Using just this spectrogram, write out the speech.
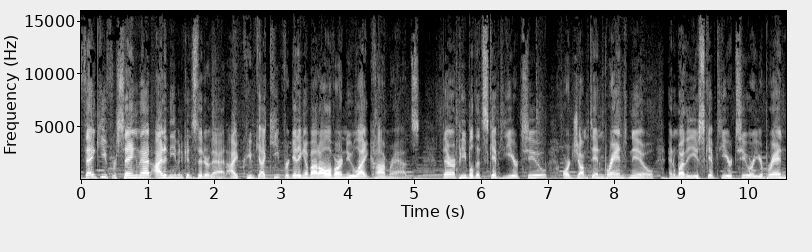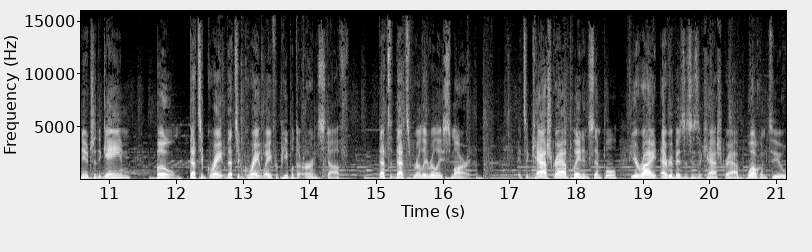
Thank you for saying that. I didn't even consider that. I keep, I keep forgetting about all of our new light comrades. There are people that skipped year two or jumped in brand new, and whether you skipped year two or you're brand new to the game, boom. That's a great that's a great way for people to earn stuff. That's that's really really smart. It's a cash grab, plain and simple. You're right. Every business is a cash grab. Welcome to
